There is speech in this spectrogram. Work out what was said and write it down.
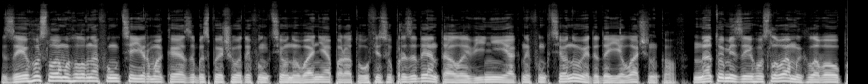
За його словами, головна функція Єрмака забезпечувати функціонування апарату офісу президента, але він ніяк не функціонує, додає Лаченков. Натомість, за його словами, глава ОП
